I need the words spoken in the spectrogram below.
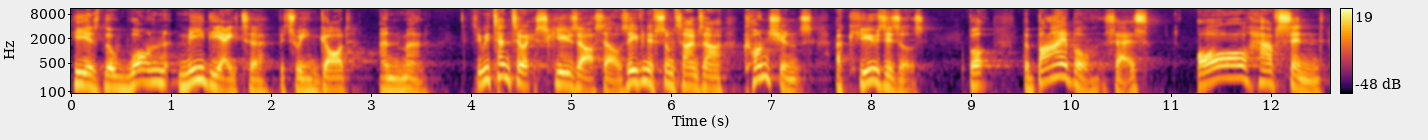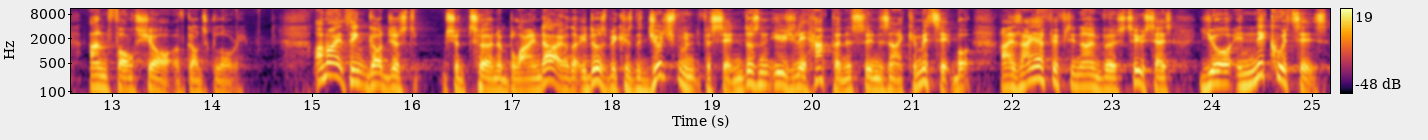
he is the one mediator between God and man. See, we tend to excuse ourselves, even if sometimes our conscience accuses us. But the Bible says all have sinned and fall short of God's glory. I might think God just should turn a blind eye, that he does, because the judgment for sin doesn't usually happen as soon as I commit it. But Isaiah 59, verse 2 says, Your iniquities,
